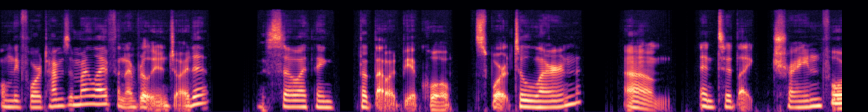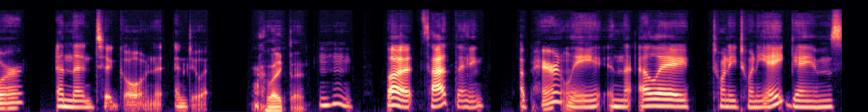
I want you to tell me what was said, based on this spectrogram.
only four times in my life and I've really enjoyed it. So I think that that would be a cool sport to learn um and to like train for and then to go and, and do it. I like that. Mm-hmm. But sad thing, apparently in the LA 2028 games,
